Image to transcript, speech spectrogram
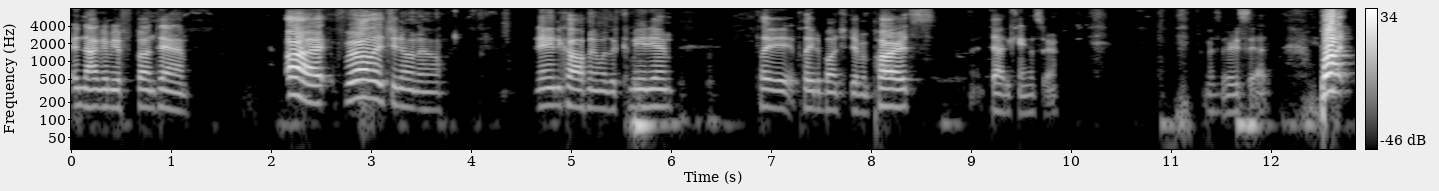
it's not gonna be a fun time. All right, for all that you don't know, Andy Kaufman was a comedian. Played played a bunch of different parts. Died of cancer. It was very sad. But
